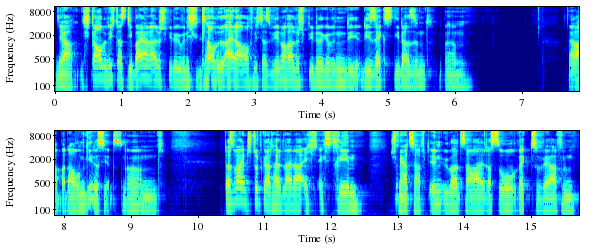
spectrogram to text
ja, ich glaube nicht, dass die Bayern alle Spiele gewinnen. Ich glaube leider auch nicht, dass wir noch alle Spiele gewinnen, die, die sechs, die da sind. Ähm ja, aber darum geht es jetzt. Ne? Und das war in Stuttgart halt leider echt extrem schmerzhaft, in Überzahl das so wegzuwerfen.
